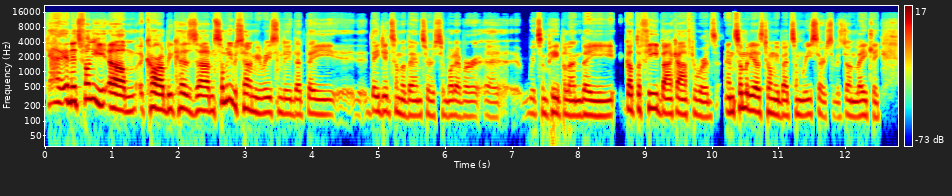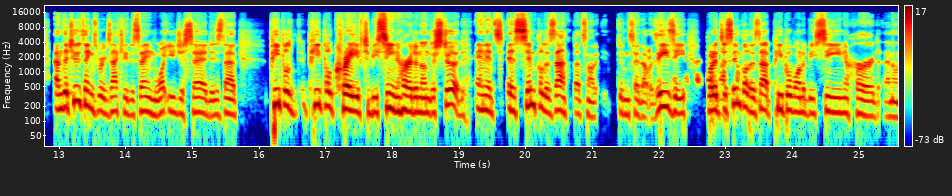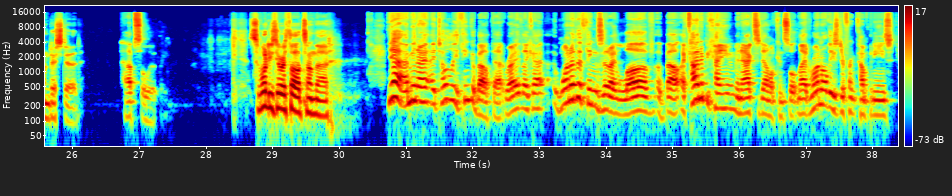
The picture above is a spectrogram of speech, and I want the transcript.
Yeah, and it's funny, um, Karl, because um, somebody was telling me recently that they they did some events or some whatever uh, with some people, and they got the feedback afterwards. And somebody else told me about some research that was done lately, and the two things were exactly the same. What you just said is that people people crave to be seen, heard, and understood, and it's as simple as that. That's not didn't say that was easy, but it's as simple as that. People want to be seen, heard, and understood. Absolutely. So, what is your thoughts on that? Yeah, I mean, I, I totally think about that, right? Like, I, one of the things that I love about, I kind of became an accidental consultant. I'd run all these different companies.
